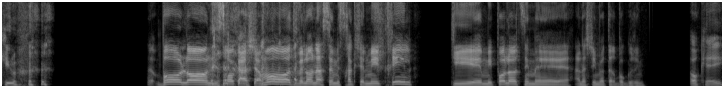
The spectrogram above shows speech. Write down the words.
כאילו, בוא לא נזרוק האשמות ולא נעשה משחק של מי התחיל, כי מפה לא יוצאים אה, אנשים יותר בוגרים. אוקיי.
